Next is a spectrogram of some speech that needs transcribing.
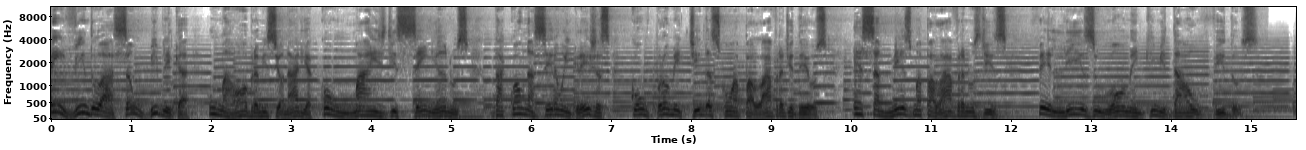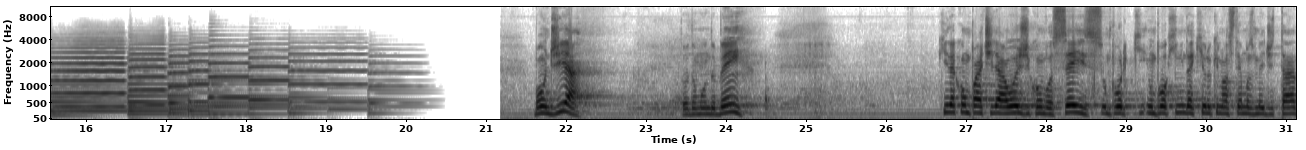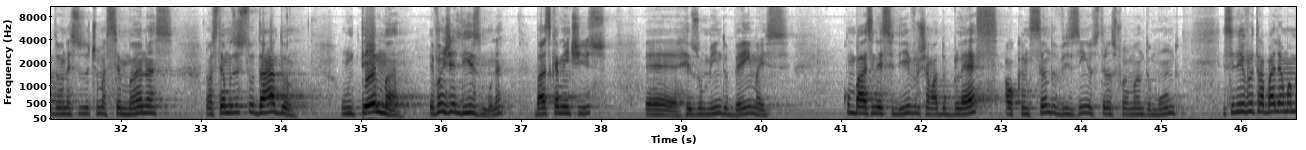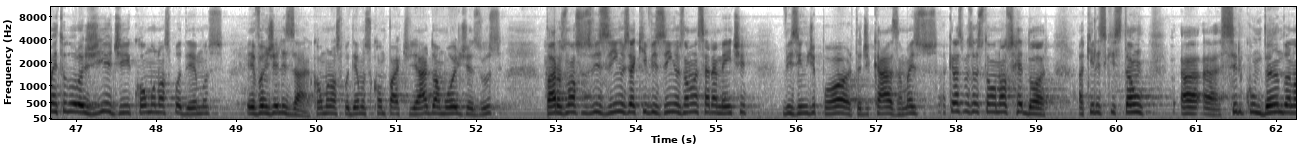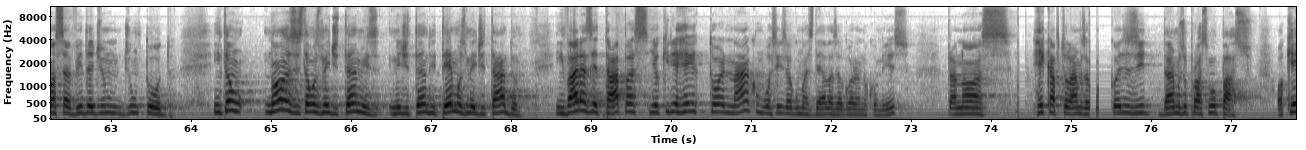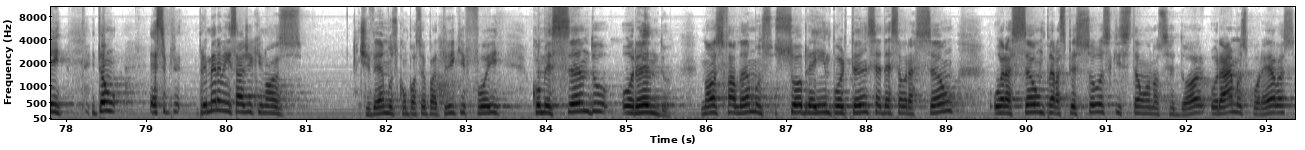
Bem-vindo à Ação Bíblica, uma obra missionária com mais de 100 anos, da qual nasceram igrejas comprometidas com a palavra de Deus. Essa mesma palavra nos diz: Feliz o homem que me dá ouvidos. Bom dia, todo mundo bem? Queria compartilhar hoje com vocês um pouquinho, um pouquinho daquilo que nós temos meditado nessas últimas semanas. Nós temos estudado um tema, evangelismo, né? Basicamente isso, é, resumindo bem, mas com base nesse livro chamado Bless, Alcançando Vizinhos, Transformando o Mundo. Esse livro trabalha uma metodologia de como nós podemos evangelizar, como nós podemos compartilhar do amor de Jesus para os nossos vizinhos, e aqui vizinhos não necessariamente vizinho de porta, de casa, mas aquelas pessoas que estão ao nosso redor, aqueles que estão ah, ah, circundando a nossa vida de um, de um todo. Então, nós estamos meditando, meditando e temos meditado em várias etapas, e eu queria retornar com vocês algumas delas agora no começo, para nós recapitularmos algumas coisas e darmos o próximo passo, ok? Então, essa primeira mensagem que nós tivemos com o pastor Patrick foi começando orando nós falamos sobre a importância dessa oração, oração pelas pessoas que estão ao nosso redor, orarmos por elas,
